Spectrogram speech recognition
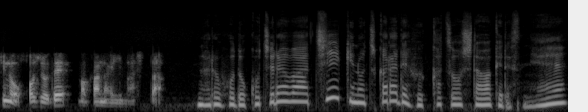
市の補助で賄いました。なるほど。こちらは地域の力で復活をしたわけですね、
